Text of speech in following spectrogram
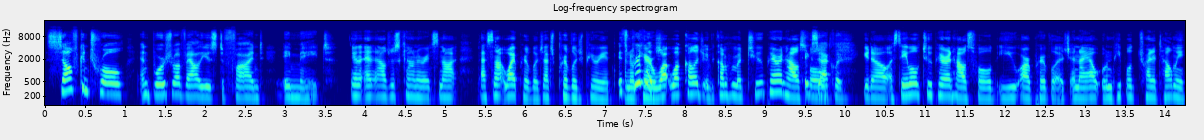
self control and bourgeois values to find a mate. And, and I'll just counter. It's not. That's not white privilege. That's privilege. Period. It's I don't care privilege. what what color. If you come from a two parent household, Exactly. You know, a stable two parent household, you are privileged. And I, when people try to tell me,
